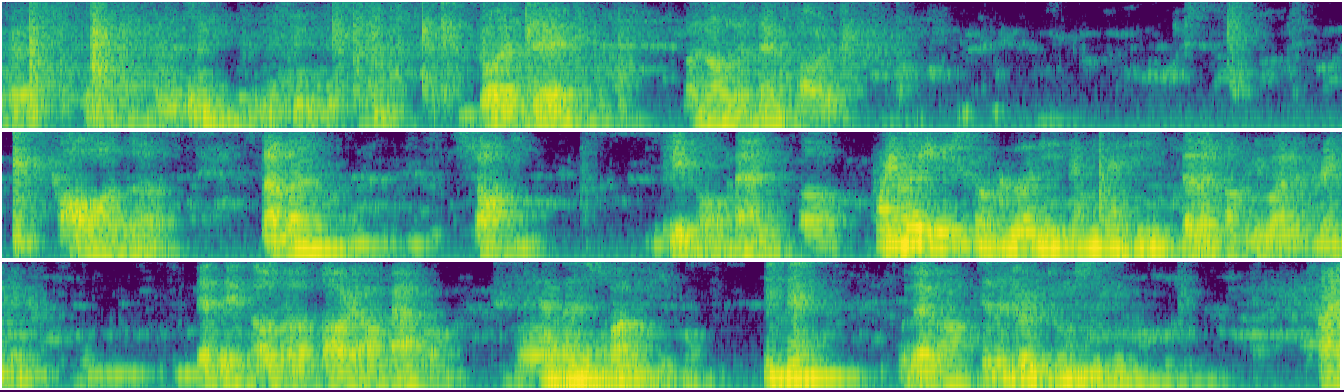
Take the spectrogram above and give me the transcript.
Okay. So I say another same story. All of the seven short people and a 万有 princess. 引力是首歌，你感你感兴趣？ Seven short people and a princess. This is also a story of Apple. Seven short people，不对吗真的就是中式英语。哦，万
